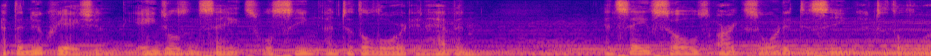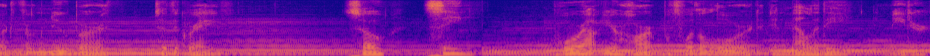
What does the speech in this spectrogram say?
At the new creation, the angels and saints will sing unto the Lord in heaven, and saved souls are exhorted to sing unto the Lord from new birth to the grave. So sing, pour out your heart before the Lord in melody and meter.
